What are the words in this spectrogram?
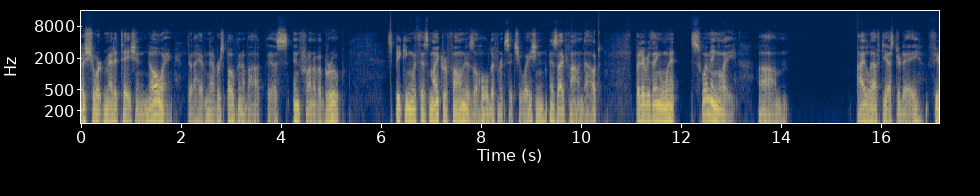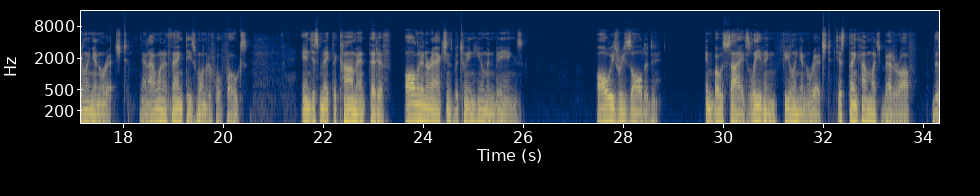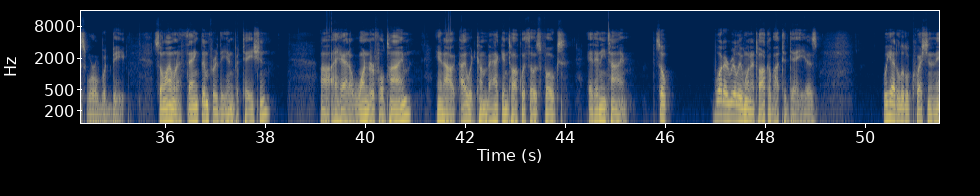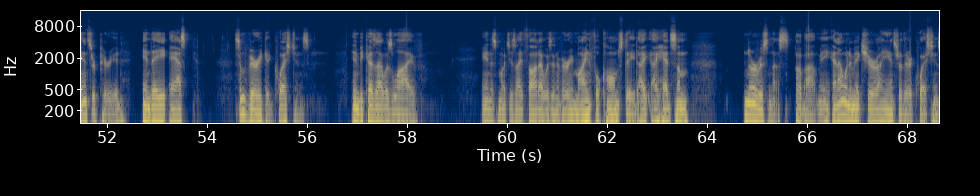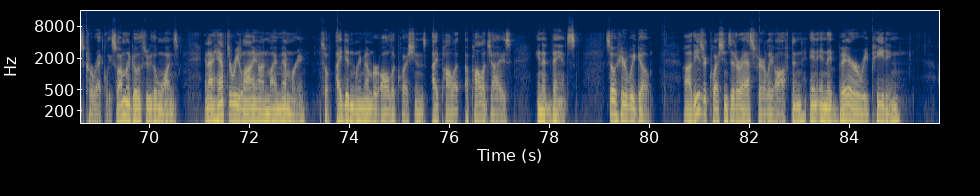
a short meditation, knowing that I have never spoken about this in front of a group. Speaking with this microphone is a whole different situation, as I found out, but everything went swimmingly. Um, I left yesterday feeling enriched. And I want to thank these wonderful folks and just make the comment that if all interactions between human beings always resulted in both sides leaving feeling enriched, just think how much better off this world would be. So I want to thank them for the invitation. Uh, I had a wonderful time, and I, I would come back and talk with those folks at any time. So what I really want to talk about today is we had a little question and answer period, and they asked some very good questions. And because I was live, and as much as I thought I was in a very mindful, calm state, I, I had some nervousness about me, and I want to make sure I answer their questions correctly. So I'm going to go through the ones, and I have to rely on my memory so if I didn't remember all the questions, I pol- apologize in advance. So here we go. Uh, these are questions that are asked fairly often, and, and they bear repeating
